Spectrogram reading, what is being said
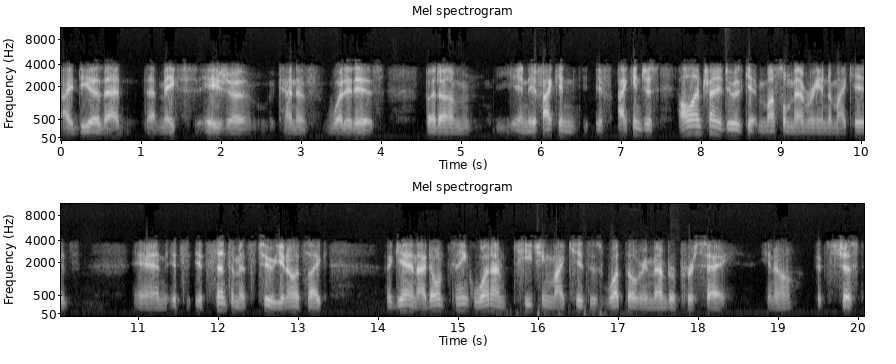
idea that that makes Asia kind of what it is. But um, and if I can if I can just all I'm trying to do is get muscle memory into my kids, and it's it's sentiments too. You know, it's like again, I don't think what I'm teaching my kids is what they'll remember per se. You know, it's just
